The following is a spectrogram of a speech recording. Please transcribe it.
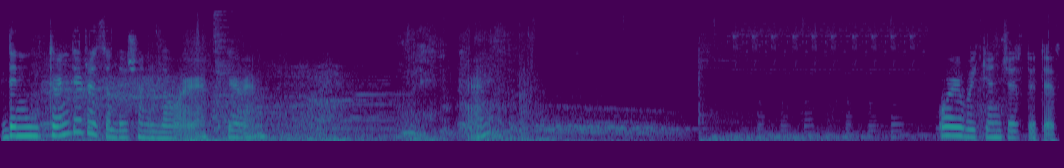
then turn the resolution lower, Darren. Okay. Or we can just do this.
